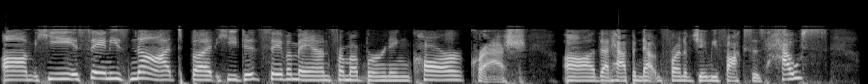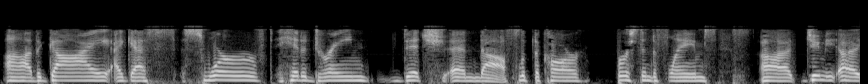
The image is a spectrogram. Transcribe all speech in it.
Um, he is saying he's not, but he did save a man from a burning car crash uh, that happened out in front of Jamie Foxx's house. Uh, the guy, I guess, swerved, hit a drain ditch, and uh, flipped the car, burst into flames. Uh, Jamie uh,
